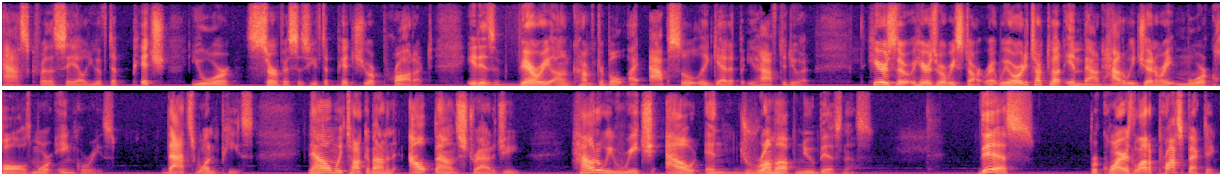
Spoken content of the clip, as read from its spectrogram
ask for the sale. You have to pitch your services, you have to pitch your product. It is very uncomfortable. I absolutely get it, but you have to do it here's the here's where we start, right? We already talked about inbound. How do we generate more calls, more inquiries? That's one piece. Now when we talk about an outbound strategy, how do we reach out and drum up new business? This requires a lot of prospecting,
